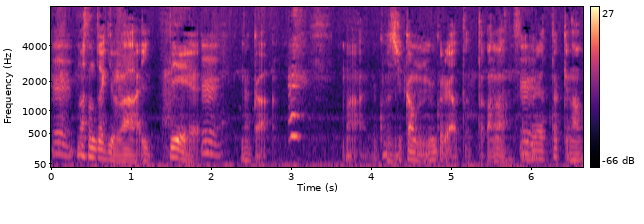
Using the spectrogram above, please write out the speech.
うんうんまあその時は行って、うん。なんかまあ5時間ぐらいだったかな。それぐらいやったっけな、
